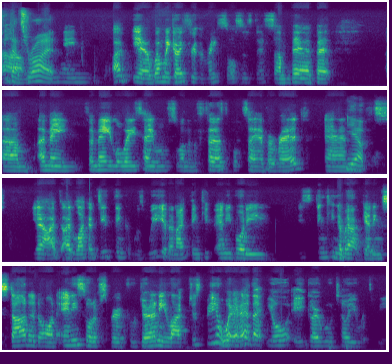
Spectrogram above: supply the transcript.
Um, that's right. I mean, I, yeah, when we go through the resources, there's some there. But um, I mean, for me, Louise Hay was one of the first books I ever read. And yep. yeah, I, I, like I did think it was weird. And I think if anybody is thinking about getting started on any sort of spiritual journey, like just be aware that your ego will tell you it's weird.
